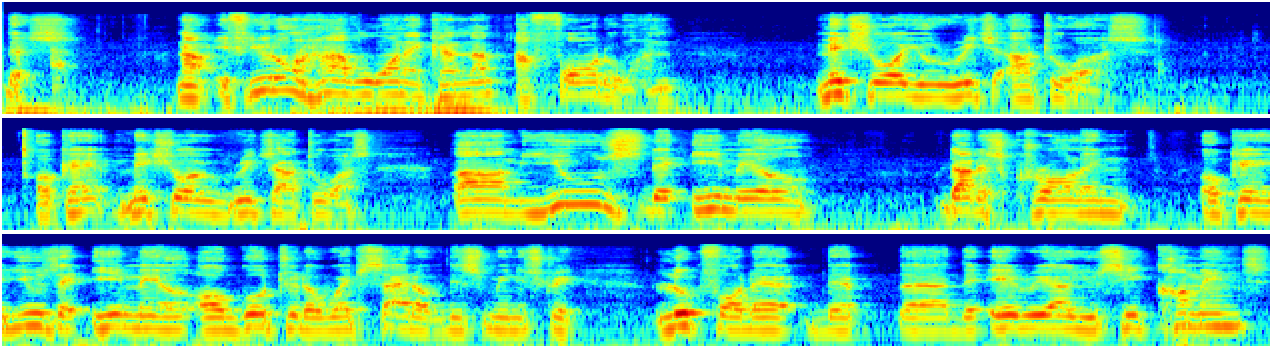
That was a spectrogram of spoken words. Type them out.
this. Now, if you don't have one and cannot afford one, make sure you reach out to us. Okay, make sure you reach out to us. Um, use the email that is crawling. Okay, use the email or go to the website of this ministry. Look for the the uh, the area you see comments.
